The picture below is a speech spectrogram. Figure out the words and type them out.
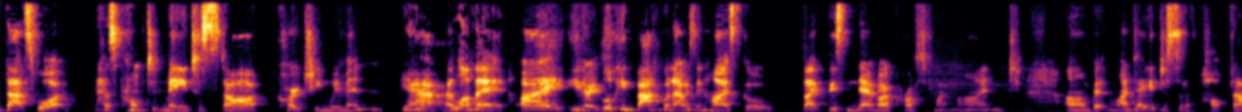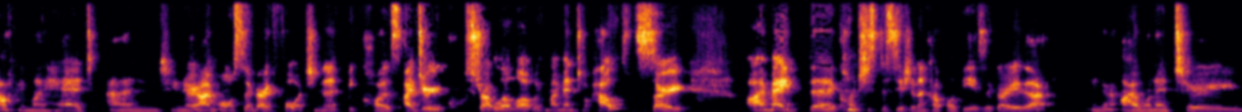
that's what has prompted me to start coaching women. Yeah, I love it. I, you know, looking back when I was in high school, like this never crossed my mind. Um, but one day it just sort of popped up in my head. And, you know, I'm also very fortunate because I do struggle a lot with my mental health. So I made the conscious decision a couple of years ago that, you know, I wanted to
